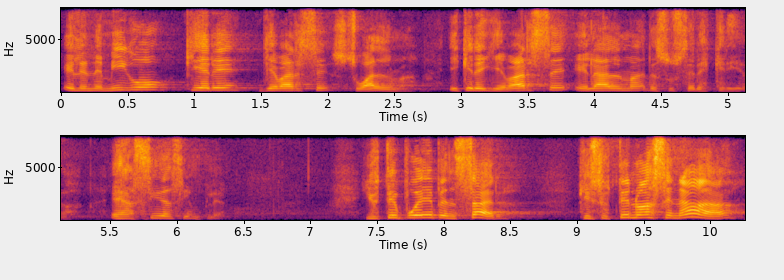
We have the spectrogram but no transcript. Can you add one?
el enemigo quiere llevarse su alma y quiere llevarse el alma de sus seres queridos. Es así de simple. Y usted puede pensar que si usted no hace nada,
